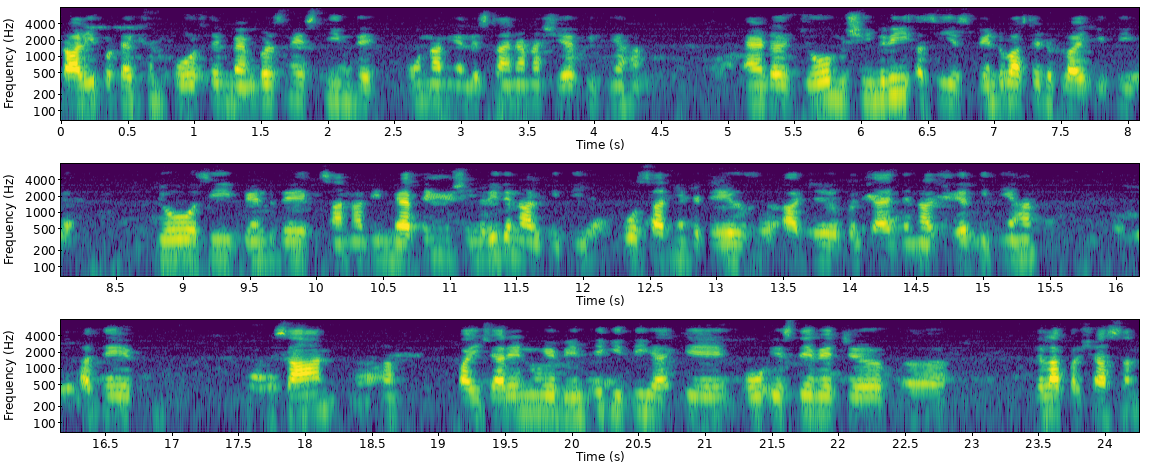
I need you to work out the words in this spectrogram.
ਪਰਾਲੀ ਪ੍ਰੋਟੈਕਸ਼ਨ ਫੋਰਸ ਦੇ ਮੈਂਬਰਸ ਨੇ ਇਸ ਟੀਮ ਦੇ, ਉਹਨਾਂ ਦੀਆਂ ਲਿਸਟਾਂ ਇਹਨਾਂ ਨਾਲ ਸ਼ੇਅਰ ਕੀਤੀਆਂ ਹਨ। ਐਂਡ ਜੋ ਮਸ਼ੀਨਰੀ ਅਸੀਂ ਇਸ ਪਿੰਡ ਵਾਸਤੇ ਡਿਪਲੋਏ ਕੀਤੀ ਹੈ ਜੋ ਅਸੀਂ ਪਿੰਡ ਦੇ ਕਿਸਾਨਾਂ ਦੀ ਮੈਪਿੰਗ ਮਸ਼ੀਨਰੀ ਦੇ ਨਾਲ ਕੀਤੀ ਹੈ, ਉਹ ਸਾਰੀਆਂ ਡਿਟੇਲਸ ਅੱਜ ਪੰਚਾਇਤ ਦੇ ਨਾਲ ਸ਼ੇਅਰ ਕੀਤੀਆਂ ਹਨ ਅਤੇ ਕਿਸਾਨ ਭਾਈਚਾਰੇ ਨੂੰ ਇਹ ਬੇਨਤੀ ਕੀਤੀ ਹੈ ਕਿ ਉਹ ਇਸ ਦੇ ਵਿੱਚ ਜ਼ਿਲ੍ਹਾ ਪ੍ਰਸ਼ਾਸਨ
